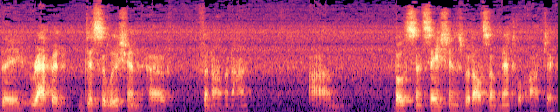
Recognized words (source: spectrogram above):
the rapid dissolution of phenomenon, um, both sensations but also mental objects.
